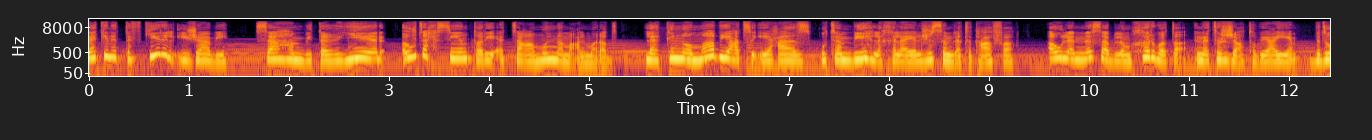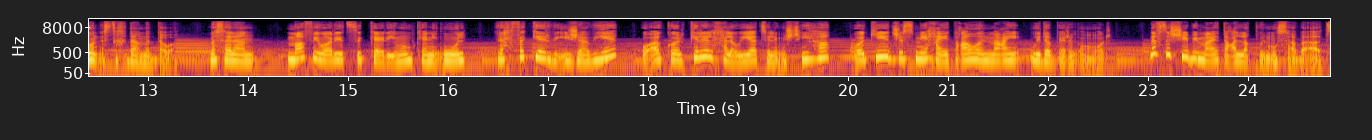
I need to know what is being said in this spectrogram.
لكن التفكير الإيجابي ساهم بتغيير أو تحسين طريقة تعاملنا مع المرض لكنه ما بيعطي إيعاز وتنبيه لخلايا الجسم لتتعافى أو للنسب المخربطة أنها ترجع طبيعية بدون استخدام الدواء. مثلا ما في مريض سكري ممكن يقول رح فكر بإيجابية وأكل كل الحلويات اللي مشتهيها وأكيد جسمي حيتعاون معي ويدبر الأمور. نفس الشيء بما يتعلق بالمسابقات.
